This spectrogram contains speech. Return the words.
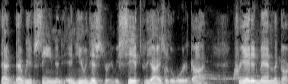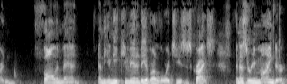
that, that we've seen in, in human history. We see it through the eyes of the Word of God. Created man in the garden, fallen man, and the unique humanity of our Lord Jesus Christ. And as a reminder,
